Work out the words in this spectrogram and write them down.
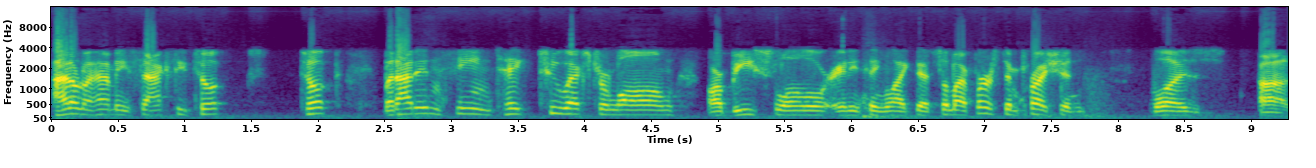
I don't know how many sacks he took took, but I didn't see him take too extra long or be slow or anything like that. So my first impression was uh,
